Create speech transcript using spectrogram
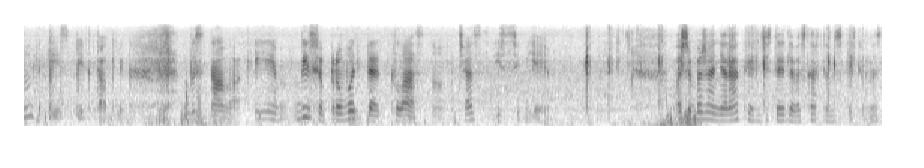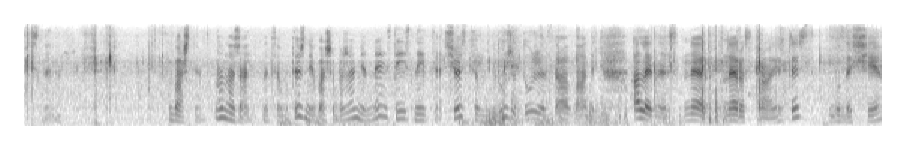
Ну, такий спектаклік, вистава. І більше проводьте класно час із сім'єю. Ваше бажання раки дістає для вас карту, наскільки вона здійснена. Башня. Ну, на жаль, на цьому тижні ваше бажання не здійсниться. Щось цьому дуже-дуже завадить. Але не, не, не розстраюйтесь, буде ще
